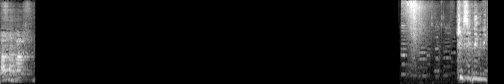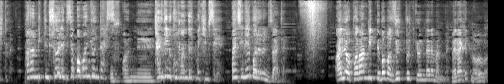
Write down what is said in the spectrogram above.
Ama bak Kimsenin evine gitme. Param bitti mi söyle bize baban göndersin. Of anne. Kendini kullandırtma kimseye. Ben seni hep ararım zaten. Alo param bitti baba zırt pırt gönderemem ben. Merak etme baba.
